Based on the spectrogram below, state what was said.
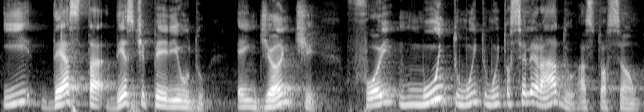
E desta, deste período em diante, foi muito, muito, muito acelerado a situação.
